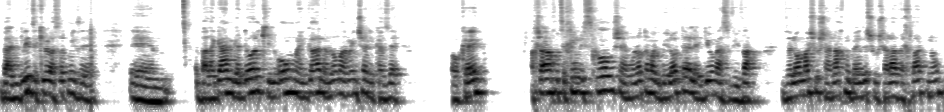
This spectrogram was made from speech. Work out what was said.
באנגלית זה כאילו לעשות מזה אה, בלאגן גדול, כאילו oh אני לא מאמין שאני כזה, אוקיי? עכשיו אנחנו צריכים לזכור שהאמונות המקבילות האלה הגיעו מהסביבה, זה לא משהו שאנחנו באיזשהו שלב החלטנו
